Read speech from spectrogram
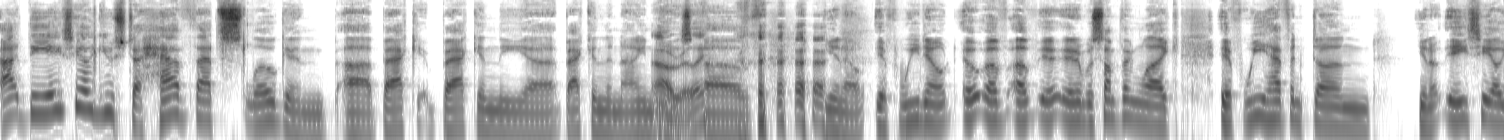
uh, the ACL used to have that slogan uh, back back in the uh, back in the nineties Oh, really? of you know if we don't of, of it was something like if we haven't done you know ACLU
